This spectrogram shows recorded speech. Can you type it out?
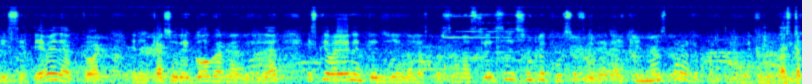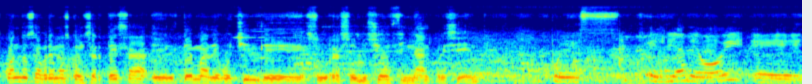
y se debe de actuar en el caso de gobernabilidad es que vayan entendiendo las personas que ese es un recurso federal que no es para repartir. ¿Hasta cuándo sabremos con certeza el tema de Bochil de su resolución final, presidente? Pues el día de hoy, eh,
